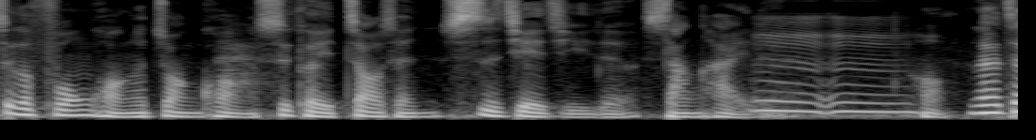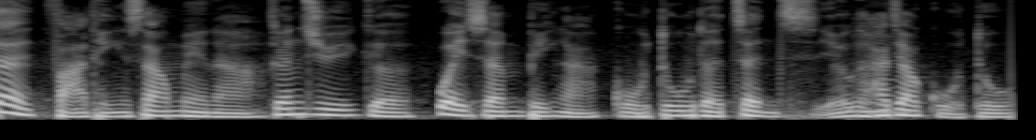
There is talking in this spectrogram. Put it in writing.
这个疯狂的状况是可以造成世界级的伤害的。嗯嗯，好、哦，那在法庭上面呢、啊，根据一个卫生兵啊古都的证词，有一个他叫古都，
